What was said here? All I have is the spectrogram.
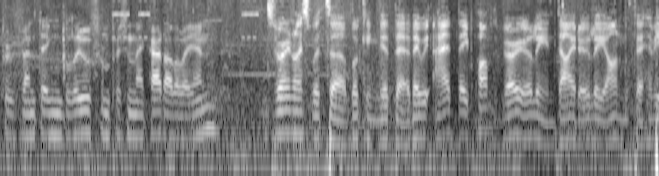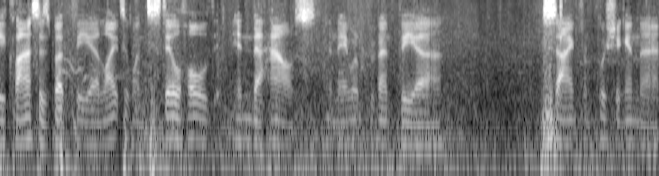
preventing Blue from pushing that card all the way in. It's very nice what uh, looking did there. They had, they pumped very early and died early on with the heavy classes, but the uh, lighter ones still hold in the house, and they will prevent the uh, Sag from pushing in there.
